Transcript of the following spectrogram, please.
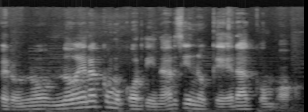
pero no, no era como coordinar, sino que era como,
